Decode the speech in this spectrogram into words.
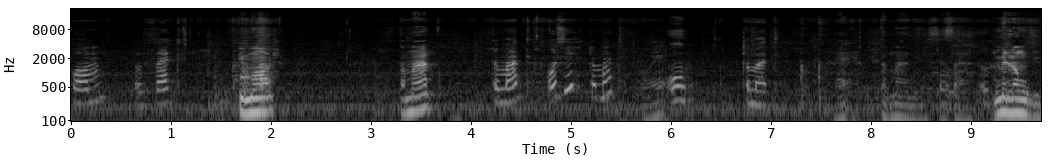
พร้อม perfect pimor, tomaat. โตมัตโอ้สิโตมัต Nee, อู้ โตมัต tomaat is het. Melonji.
